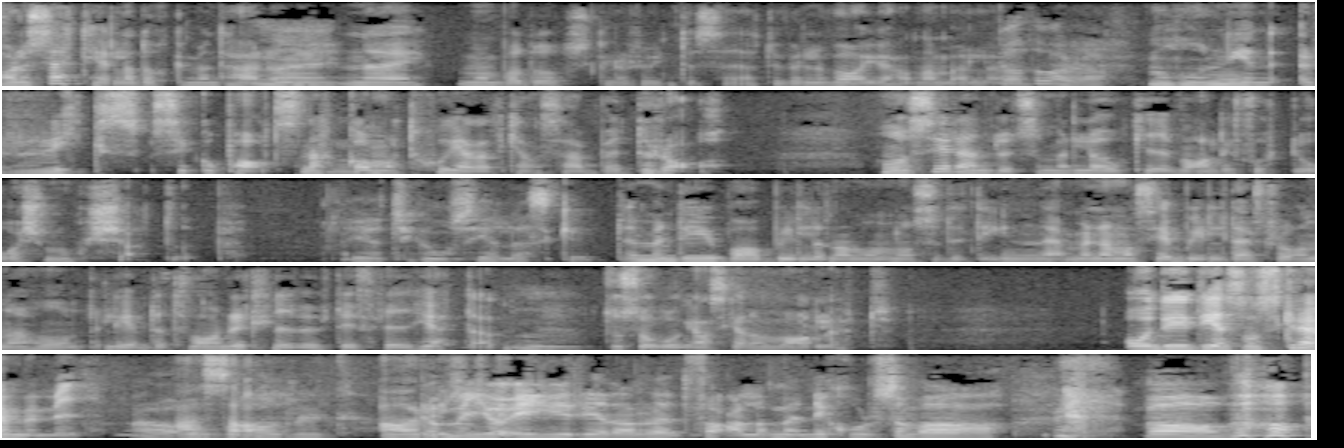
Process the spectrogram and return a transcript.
Har du sett hela dokumentären? Nej. Nej. Man bara, då skulle du inte säga att du ville vara Johanna Möller. Vadå då? Men hon är en rikspsykopat. Snacka Mm. om att skenet kan så här bedra. Hon ser ändå ut som en low-key vanlig 40-års morsa typ. Jag tycker hon ser läskig ut. Men det är ju bara bilden när hon har suttit inne. Men när man ser bilder från när hon levde ett vanligt liv ute i friheten. Mm. Då såg hon ganska normal ut. Och det är det som skrämmer mig. Ja, Alltså, obehagligt. ja, Ja, men jag är ju redan rädd för alla människor så vad, vad, vad,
